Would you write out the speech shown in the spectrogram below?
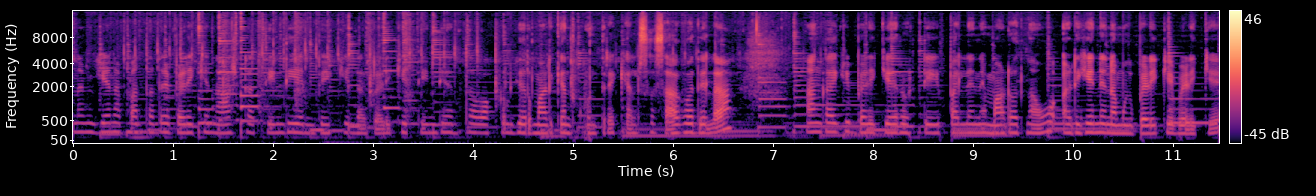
ನಮಗೇನಪ್ಪ ಅಂತಂದರೆ ಬೆಳಿಗ್ಗೆ ನಾಷ್ಟ, ತಿಂಡಿ ಏನು ಬೇಕಿಲ್ಲ. ಬೆಳಿಗ್ಗೆ ತಿಂಡಿ ಅಂತ ಒಕ್ಕಲ್ಗಿರು ಮಾಡ್ಕೊಂಡು ಕುಂತರೆ ಕೆಲಸ ಸಾಗೋದಿಲ್ಲ. ಹಂಗಾಗಿ ಬೆಳಿಗ್ಗೆ ರೊಟ್ಟಿ ಪಲ್ಯನೇ ಮಾಡೋದು ನಾವು. ಅಡುಗೆನೇ ನಮಗೆ ಬೆಳಿಗ್ಗೆ ಬೆಳಿಗ್ಗೆ.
